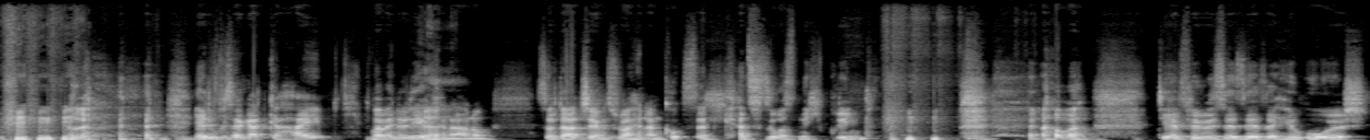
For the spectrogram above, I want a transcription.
also, ja, du bist ja gerade gehypt. Ich meine, wenn du dir, ja. keine Ahnung, Soldat James Ryan anguckst, dann kannst du sowas nicht bringen. Aber der Film ist ja sehr, sehr heroisch.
